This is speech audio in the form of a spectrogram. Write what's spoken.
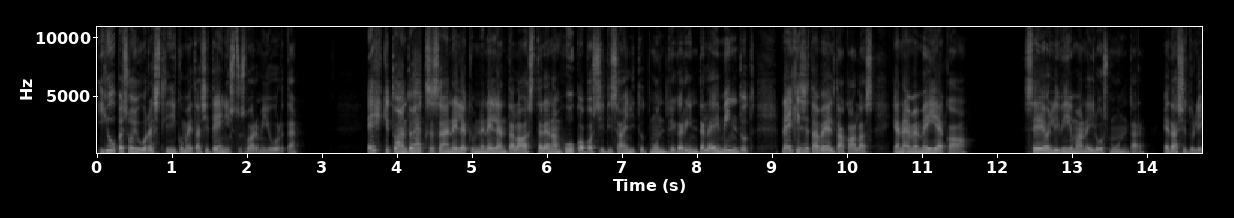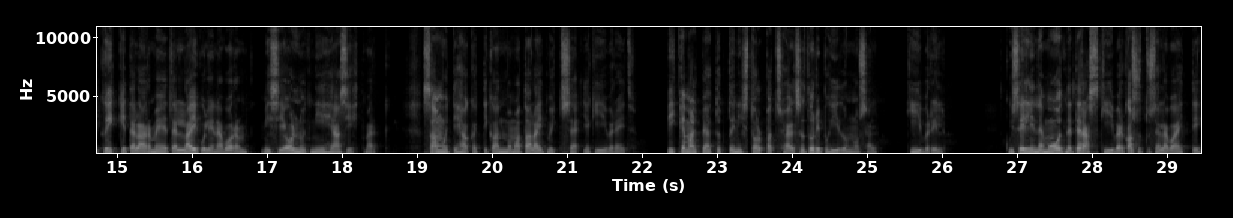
ihupesu juurest liigume edasi teenistusvormi juurde. Ehkki tuhande üheksasaja neljakümne neljandal aastal enam Hugo Bossi disainitud mundriga rindele ei mindud, nägi seda veel tagalas ja näeme meie ka. see oli viimane ilus munder, edasi tuli kõikidel armeedel laiguline vorm, mis ei olnud nii hea sihtmärk. samuti hakati kandma madalaid mütse ja kiivreid pikemalt peatub Tõnis Tolpats ühel sõduri põhitunnusel, kiivril. kui selline moodne teraskiiver kasutusele võeti,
